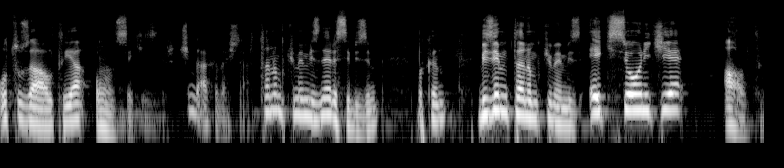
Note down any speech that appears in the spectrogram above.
36'ya 18'dir. Şimdi arkadaşlar tanım kümemiz neresi bizim? Bakın bizim tanım kümemiz eksi 12'ye 6.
